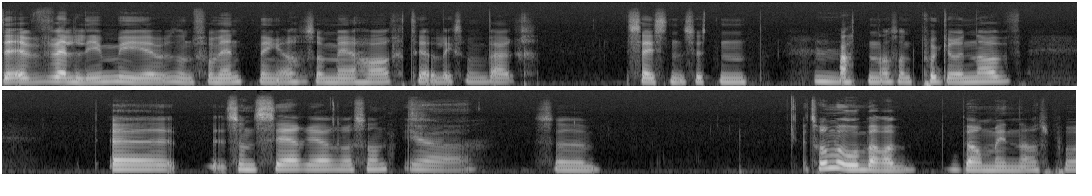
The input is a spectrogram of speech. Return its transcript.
det er veldig mye sånn forventninger som vi har til å liksom være 16, 17, Mm. 18 og sånt på grunn av uh, sånn serier og sånt. Ja. Så jeg tror vi òg bare bør minne oss på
